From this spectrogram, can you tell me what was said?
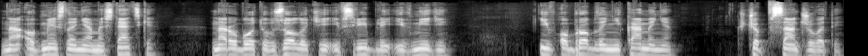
На обмислення мистецьке, на роботу в золоті і в сріблі, і в міді, і в обробленні каменя, щоб всаджувати,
